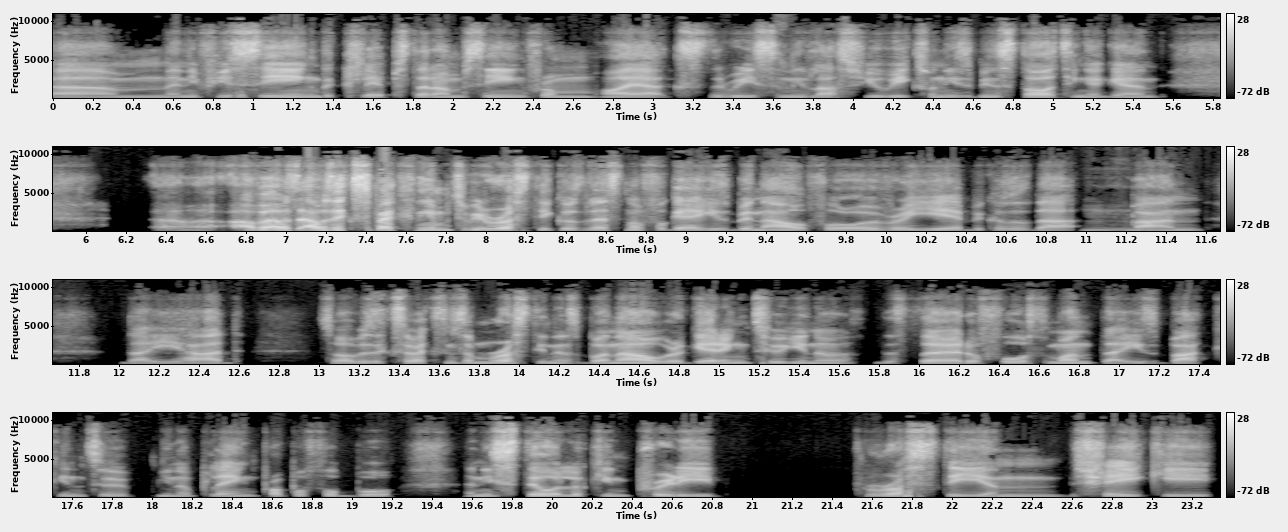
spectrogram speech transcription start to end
um, and if you're seeing the clips that I'm seeing from Ajax the recently last few weeks when he's been starting again, uh, I, was I was expecting him to be rusty because let's not forget he's been out for over a year because of that mm-hmm. ban that he had. So I was expecting some rustiness, but now we're getting to you know the third or fourth month that he's back into you know playing proper football, and he's still looking pretty rusty and shaky,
